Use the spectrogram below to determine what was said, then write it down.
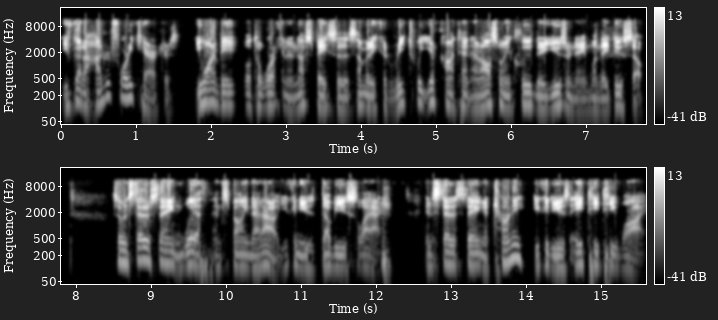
You've got 140 characters you want to be able to work in enough space so that somebody could retweet your content and also include their username when they do so. So instead of saying with and spelling that out, you can use W slash. Instead of saying attorney, you could use ATTY.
